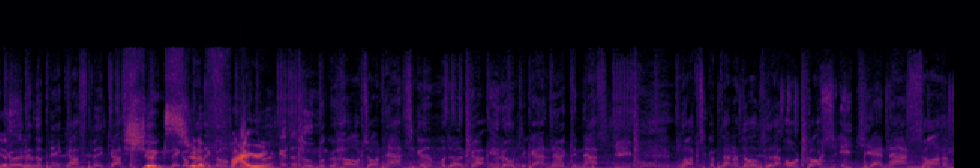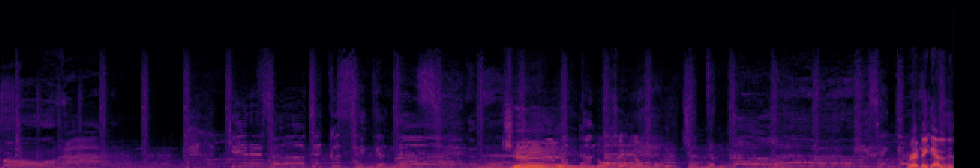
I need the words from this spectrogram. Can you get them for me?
Yes, sir. Shook straight up firing. Jim! You don't say no more. Bro, they got a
